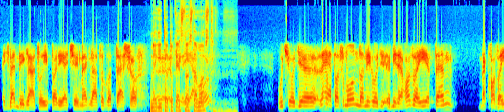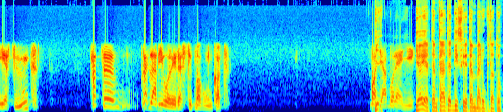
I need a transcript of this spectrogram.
egy vendéglátóipari egység meglátogatása. Megítatok ezt, azt, azt? Úgyhogy lehet azt mondani, hogy mire hazaértem, meg hazaértünk, hát legalább jól éreztük magunkat. Nagyjából ennyi. Ja, értem, tehát diszkréten berúgtatok.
